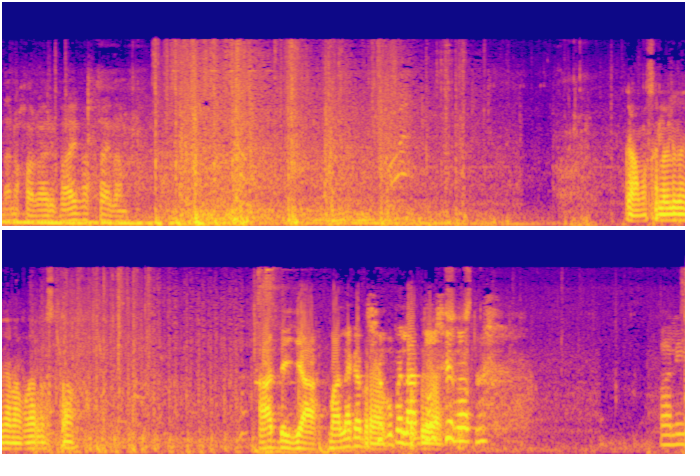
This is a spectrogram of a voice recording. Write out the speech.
Δεν έχω άλλο revive, αυτά ήταν. Γάμο, θέλω λίγο για να βγάλω stuff. Άντε γεια. Μαλάκα τους Μπράβο, έχω πελατώσει τον εδώ. πειράξεις. Πάλι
